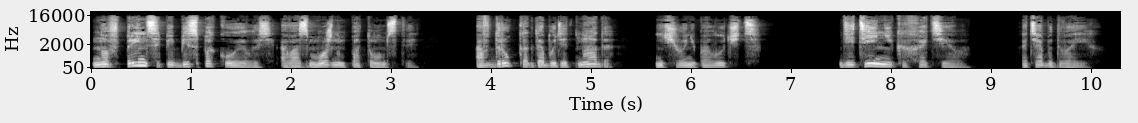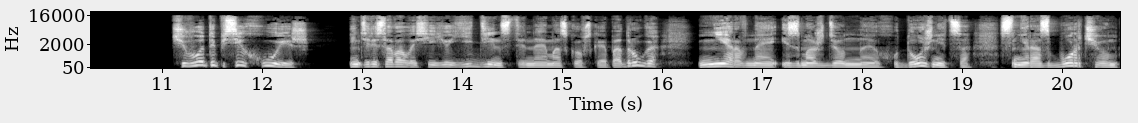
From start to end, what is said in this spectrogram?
Но в принципе беспокоилась о возможном потомстве. А вдруг, когда будет надо, ничего не получится? Детей Ника хотела, хотя бы двоих. «Чего ты психуешь?» Интересовалась ее единственная московская подруга, нервная, изможденная художница с неразборчивым,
